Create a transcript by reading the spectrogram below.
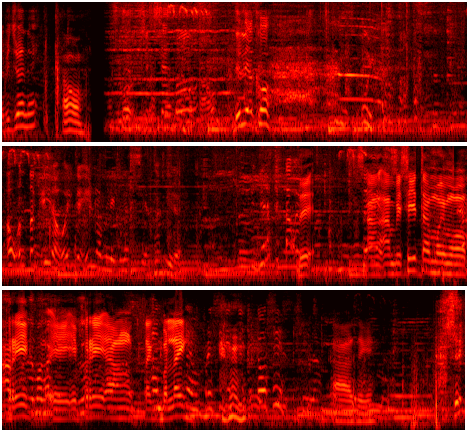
Nabidyoan eh. Oo. Dili ako. Oh, untag iya. Uy, kay ila maliglas yan. Di. Ang ang bisita mo mo pre, eh, pre ang tagbalay. Ah, sige. Sis.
